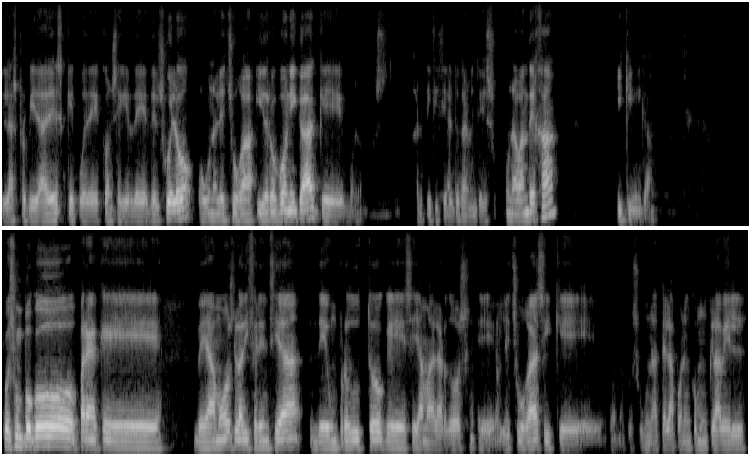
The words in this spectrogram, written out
las propiedades que puede conseguir del suelo, o una lechuga hidropónica que, bueno, pues artificial totalmente, es una bandeja y química. Pues un poco para que veamos la diferencia de un producto que se llama las dos eh, lechugas y que, bueno, pues una te la ponen como un clavel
